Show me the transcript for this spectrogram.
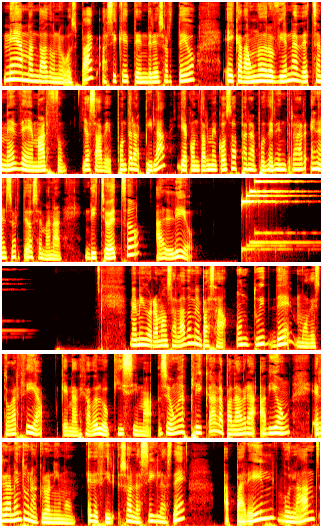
Me han mandado nuevos packs, así que tendré sorteo eh, cada uno de los viernes de este mes de marzo. Ya sabes, ponte las pilas y a contarme cosas para poder entrar en el sorteo semanal. Dicho esto, al lío. Mi amigo Ramón Salado me pasa un tuit de Modesto García que me ha dejado loquísima. Según explica, la palabra avión es realmente un acrónimo, es decir, son las siglas de Appareil volant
